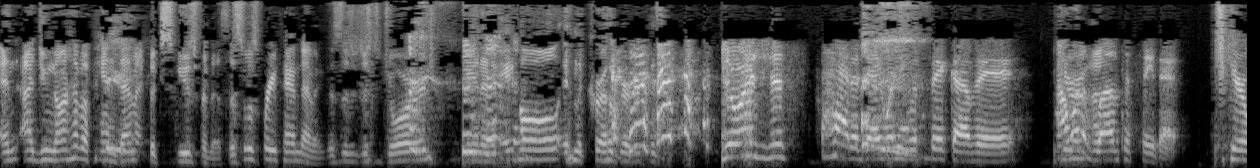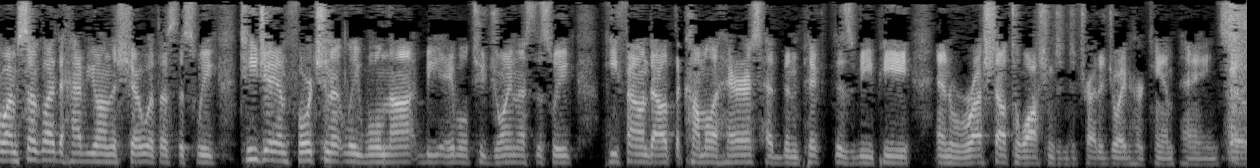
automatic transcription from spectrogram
And I do not have a pandemic excuse for this. This was pre-pandemic. This is just George being an a-hole in the Kroger. George just had a day where he was sick of it. I would have loved to see that. Shakirah, well, I'm so glad to have you on the show with us this week. TJ unfortunately will not be able to join us this week. He found out that Kamala Harris had been picked as VP and rushed out to Washington to try to join her campaign. So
